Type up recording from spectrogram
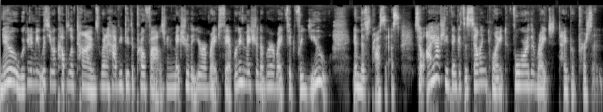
No, we're going to meet with you a couple of times. We're going to have you do the profiles. We're going to make sure that you're a right fit. We're going to make sure that we're a right fit for you in this process. So I actually think it's a selling point for the right type of person.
